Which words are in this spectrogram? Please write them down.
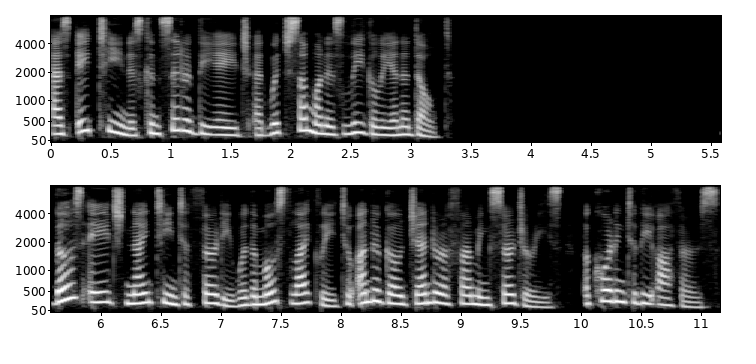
as 18 is considered the age at which someone is legally an adult. Those aged 19 to 30 were the most likely to undergo gender affirming surgeries, according to the authors.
